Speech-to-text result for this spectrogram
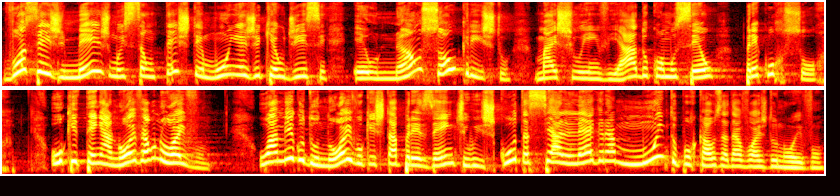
Vocês mesmos são testemunhas de que eu disse: Eu não sou o Cristo, mas fui enviado como seu precursor. O que tem a noiva é o noivo. O amigo do noivo que está presente o escuta se alegra muito por causa da voz do noivo,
